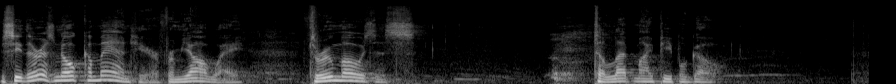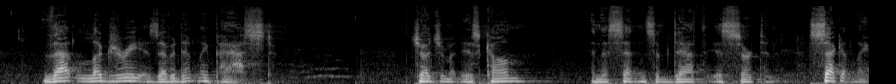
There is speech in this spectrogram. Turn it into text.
You see, there is no command here from Yahweh through Moses to let my people go. That luxury is evidently past. Judgment is come, and the sentence of death is certain. Secondly,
